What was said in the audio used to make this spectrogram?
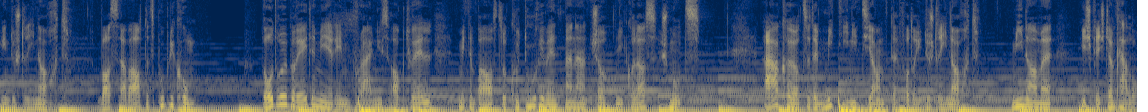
Industrienacht? Was erwartet das Publikum? Darüber reden wir im Prime News aktuell mit dem Basler Kultureventmanager Nicolas Schmutz. Er gehört zu den Mitinitianten der Industrienacht. Mein Name ist Christian Keller.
